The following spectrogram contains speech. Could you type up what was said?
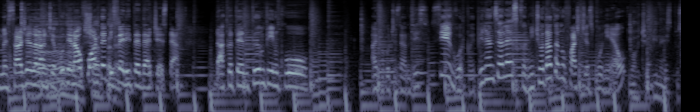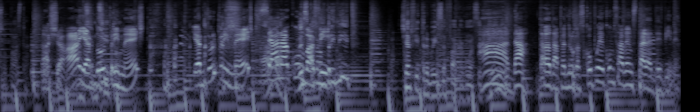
mesajele de la Ah, început erau foarte șarpele. diferite de acestea. Dacă te întâmpini cu ai făcut ce ți-am zis? Sigur, păi bineînțeles că niciodată nu faci ce spun eu Oh, ce bine ai spus-o pe asta. Așa, iar tu îl simțit-o. primești, iar tu îl primești, seara Ah, cum vezi va că l-am fi? primit. Ce ar fi trebuit să fac acum? Să Ah, primit? da, da, da, da, pentru că scopul e cum să avem starea de bine.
